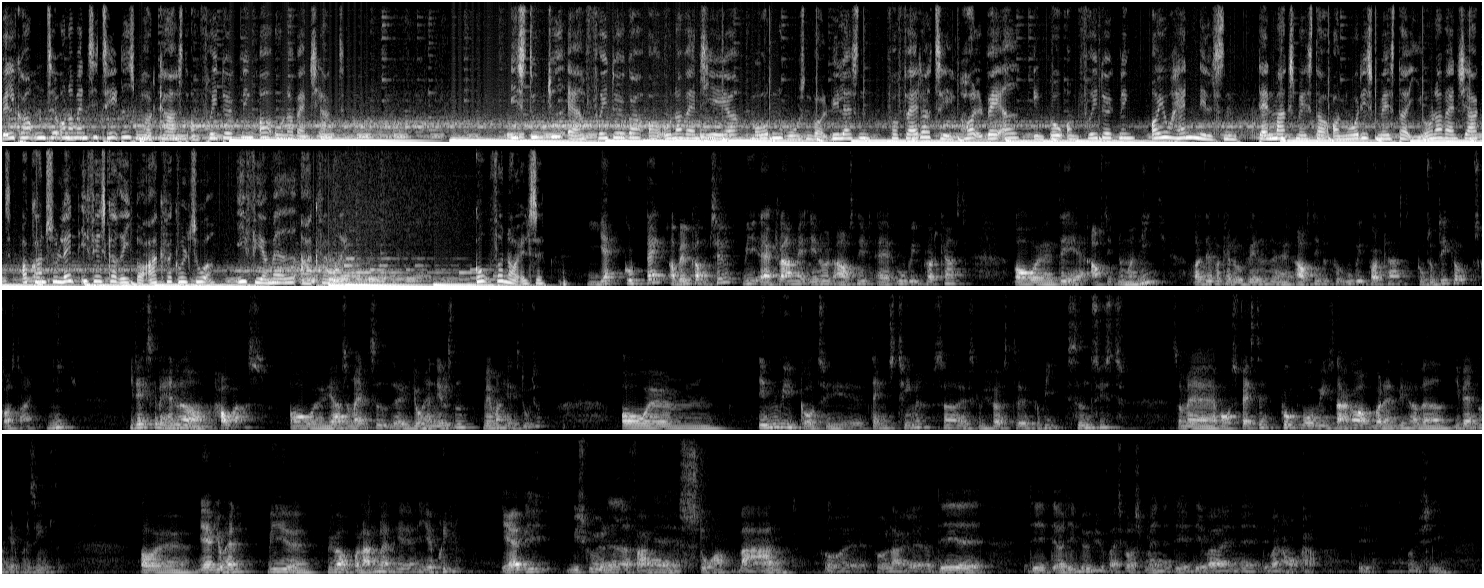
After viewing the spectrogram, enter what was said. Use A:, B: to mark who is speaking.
A: Velkommen til Universitetets podcast om fridykning og undervandsjagt. I studiet er fridykker og undervandsjæger Morten Rosenvold Villassen, forfatter til Hold Været, en bog om fridykning, og Johan Nielsen, Danmarksmester og nordisk mester i undervandsjagt og konsulent i fiskeri og akvakultur i firmaet Aquamarine. God fornøjelse.
B: Ja, goddag og velkommen til. Vi er klar med endnu et afsnit af UV Podcast, og øh, det er afsnit nummer 9, og derfor kan du finde øh, afsnittet på uvpodcast.dk-9. I dag skal det handle om havbars, og øh, jeg har som altid øh, Johan Nielsen med mig her i studiet. Og øh, inden vi går til øh, dagens tema, så øh, skal vi først øh, forbi siden sidst, som er vores faste punkt, hvor vi snakker om, hvordan vi har været i vandet her på det seneste. Og øh, ja, Johan, vi, øh, vi var jo på Langeland her i april.
C: Ja, vi, vi skulle jo ned og fange store varen på, øh, på Langeland, og det, øh, det, det, og det lykkedes jo faktisk også, men det, det, var, en, øh, det var en hård kamp, det, det må vi sige.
